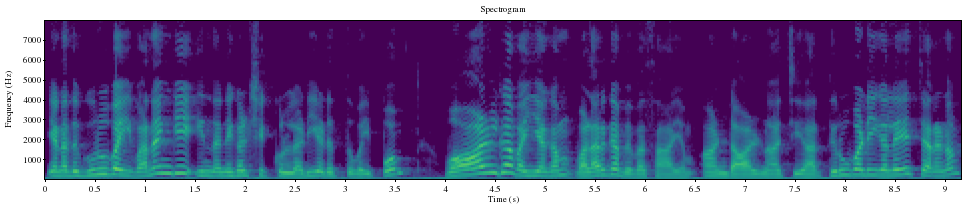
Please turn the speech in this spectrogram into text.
எனது குருவை வணங்கி இந்த நிகழ்ச்சிக்குள் அடியெடுத்து வைப்போம். வாழ்க வையகம் வளர்க விவசாயம். ஆண்டாள் நாச்சியார் திருவடிகளே சரணம்.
